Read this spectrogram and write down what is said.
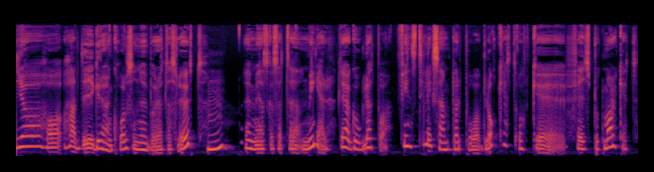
Jag ha- hade ju grönkål som nu börjar ta slut. Mm. Eh, Men jag ska sätta mer. Det har jag googlat på. Finns till exempel på Blocket och eh, Facebook Market.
